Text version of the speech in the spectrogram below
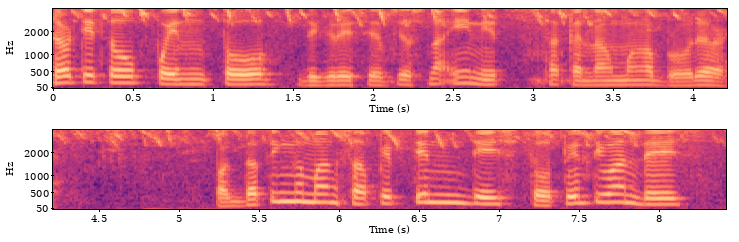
32.2 degrees Celsius na init sa kanilang mga brother. Pagdating naman sa 15 days to 21 days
